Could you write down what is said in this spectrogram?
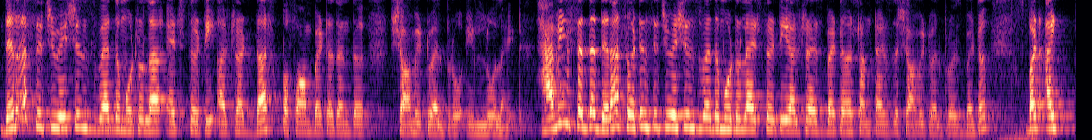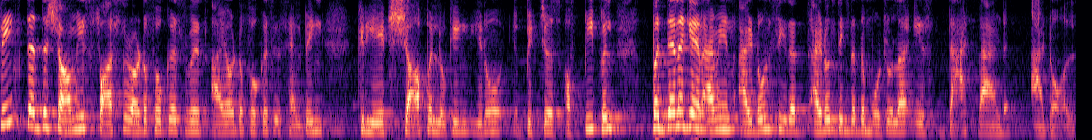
There there are situations where the Motorola Edge 30 Ultra does perform better than the Xiaomi 12 Pro in low light. Having said that, there are certain situations where the Motorola Edge 30 Ultra is better, sometimes the Xiaomi 12 Pro is better. But I think that the Xiaomi's faster autofocus with eye autofocus is helping create sharper looking, you know, pictures of people. But then again, I mean, I don't see that, I don't think that the Motorola is that bad at all.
